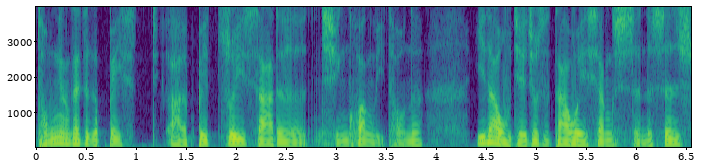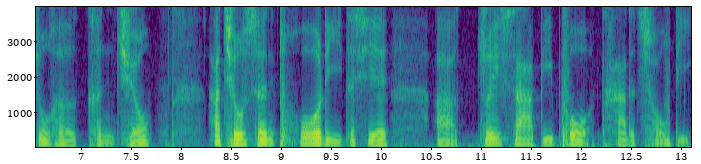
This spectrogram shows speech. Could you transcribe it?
同样在这个被啊被追杀的情况里头呢，一到五节就是大卫向神的申诉和恳求，他求神脱离这些。啊！追杀逼迫他的仇敌，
